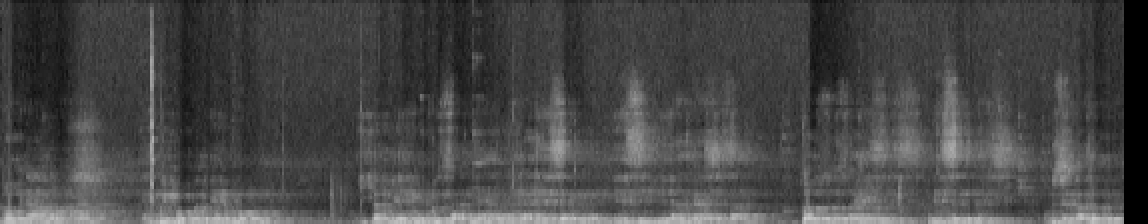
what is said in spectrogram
Logramos en muy poco tiempo y también me gustaría agradecer y decirle las gracias a todos los países presentes, observadores,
